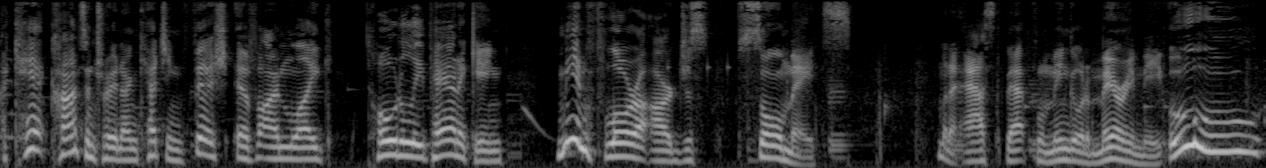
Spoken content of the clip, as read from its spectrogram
I can't concentrate on catching fish if I'm like totally panicking. Me and Flora are just soulmates. I'm gonna ask that flamingo to marry me. Ooh!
